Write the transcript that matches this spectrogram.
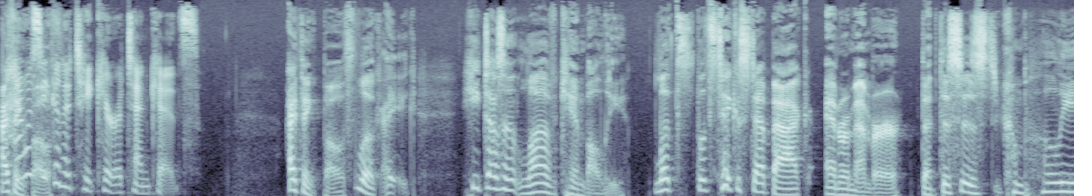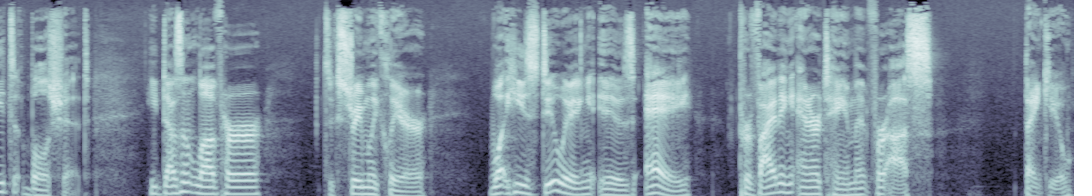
I think how is both. he going to take care of 10 kids? I think both. Look, I, he doesn't love Kimberly. Let's let's take a step back and remember that this is complete bullshit. He doesn't love her. It's extremely clear. What he's doing is a providing entertainment for us. Thank you.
